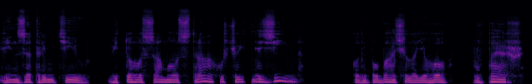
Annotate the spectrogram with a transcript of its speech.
він затремтів від того самого страху, що й князівна, коли побачила його вперше,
